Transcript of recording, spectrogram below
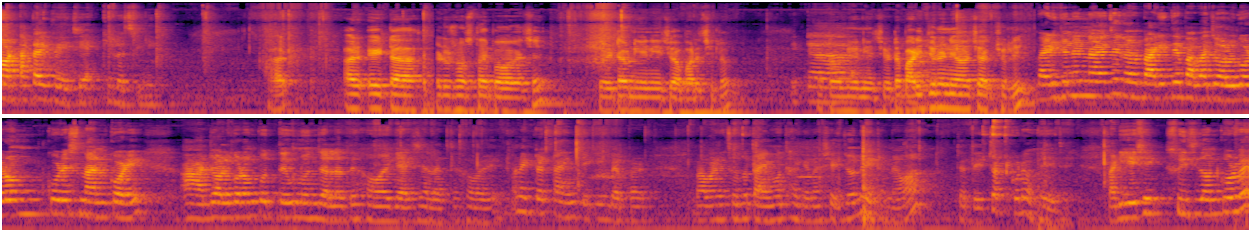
ন টাকায় পেয়েছি এক কিলো চিনি। আর আর এটা একটু সস্তায় পাওয়া গেছে তো এটাও নিয়ে নিয়েছি অফারে ছিল। এটা এটাও নিয়ে নিয়েছি এটা বাড়ির জন্য নেওয়া হয়েছে অ্যাকচুয়ালি বাড়ির জন্য নেওয়া যে কারণ বাড়িতে বাবা জল গরম করে স্নান করে আর জল গরম করতে উনুন জ্বালাতে হয় গ্যাস জ্বালাতে হয় অনেকটা টাইম টেকিং ব্যাপার। বাবার তো টাইমও থাকে না সেই জন্য এটা নেওয়া যাতে চট করে হয়ে যায়। বাড়ি এসে সুইচ অন করবে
